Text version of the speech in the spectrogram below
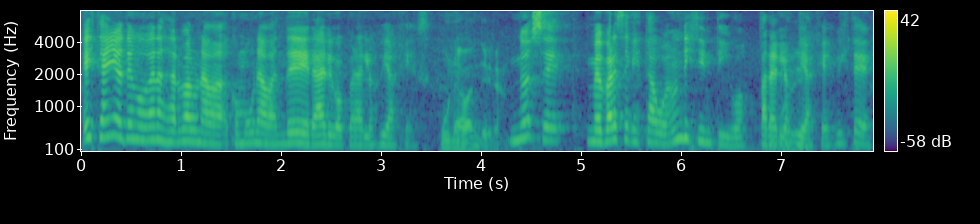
Este año tengo ganas de armar una, como una bandera, algo para los viajes. Una bandera. No sé, me parece que está bueno, un distintivo para Muy los bien. viajes, ¿viste?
